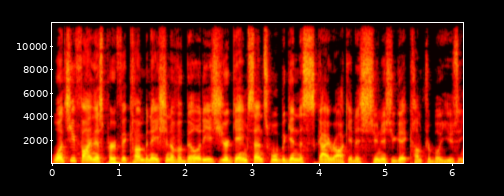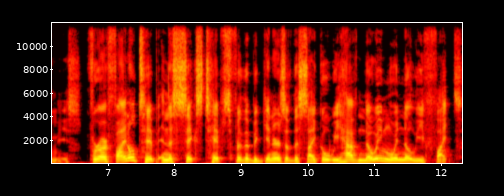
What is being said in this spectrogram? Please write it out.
Once you find this perfect combination of abilities, your game sense will begin to skyrocket as soon as you get comfortable using these. For our final tip in the 6 tips for the beginners of the cycle, we have knowing when to leave fights.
